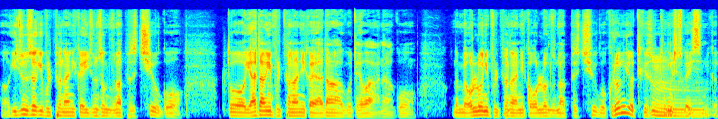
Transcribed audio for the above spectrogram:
어, 이준석이 불편하니까 이준석 눈앞에서 치우고 또 야당이 불편하니까 야당하고 대화 안 하고 그다음에 언론이 불편하니까 언론 눈앞에서 치우고 그런 게 어떻게 소통일 수가 있습니까?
